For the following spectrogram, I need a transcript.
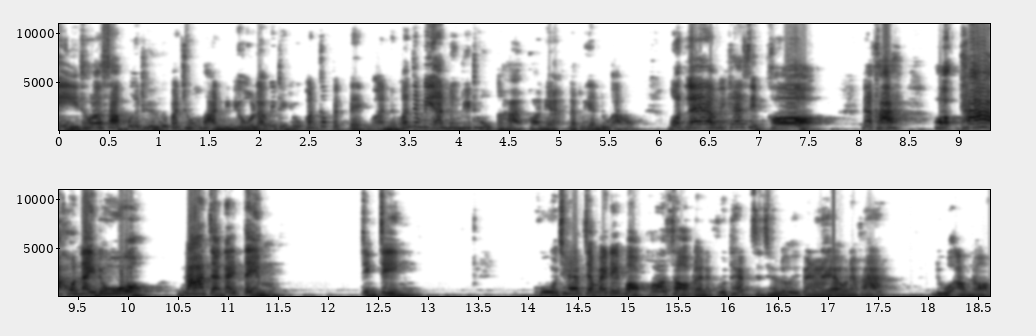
4 โทรศัพท์มือถือประชุมผ่านวิดีโอและวิทยุมันก็แปลกๆอยู่อันนึง มันจะมีอันนึงที่ถูกนะคะข้อนี้นักเรียนดูเอา หมดแล้วมีแค่สิบข้อนะคะ เพราะถ้าคนไหนดูน่าจะได้เต็มจริง ๆ ครูแทบจะไม่ได้บอกข้อสอบแล้วนะครูแทบจะเฉลยไปแล้วนะคะ ดูเอาเนาะ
